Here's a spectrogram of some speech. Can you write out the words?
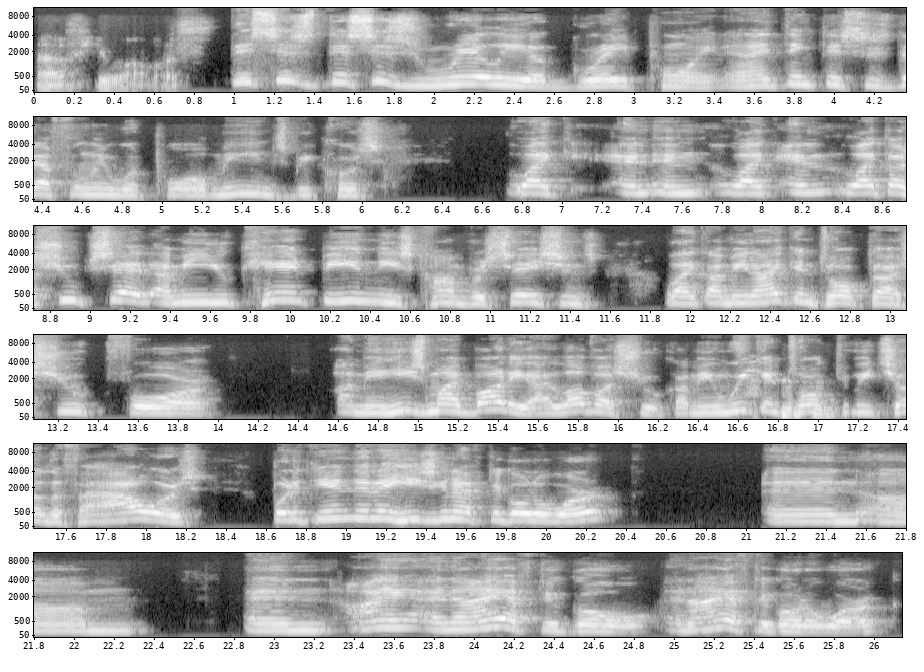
uh, few hours This is this is really a great point, and I think this is definitely what Paul means because, like, and and like and like Ashok said, I mean, you can't be in these conversations. Like, I mean, I can talk to Ashok for, I mean, he's my buddy. I love Ashok. I mean, we can talk to each other for hours, but at the end of the day, he's gonna have to go to work, and um, and I and I have to go and I have to go to work.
